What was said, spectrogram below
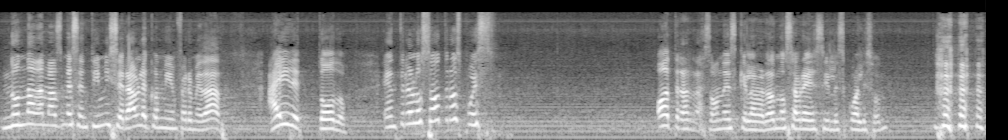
No nada más me sentí miserable con mi enfermedad. Hay de todo. Entre los otros, pues, otras razones que la verdad no sabré decirles cuáles son.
